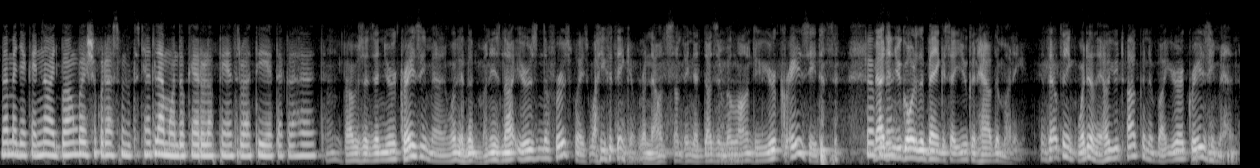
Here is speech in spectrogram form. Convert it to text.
Bemegyek egy nagy bankba, és akkor azt mondod, hogy hát lemondok erről a pénzről, a tiétek lehet. Hmm, Prabhupada said, then you're a crazy man. What, that money's not yours in the first place. Why you think of renounce something that doesn't belong to you? You're crazy. Imagine you go to the bank and say, you can have the money. And they'll think, what the hell are you talking about? You're a crazy man.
